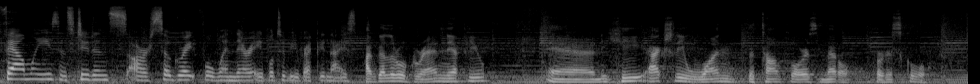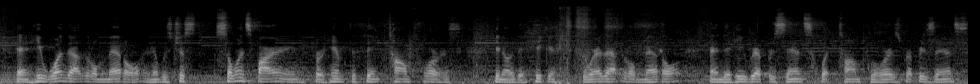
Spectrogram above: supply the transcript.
families and students are so grateful when they're able to be recognized. I've got a little grandnephew and he actually won the Tom Flores Medal for his school. And he won that little medal, and it was just so inspiring for him to think Tom Flores, you know, that he can wear that little medal and that he represents what Tom Flores represents.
